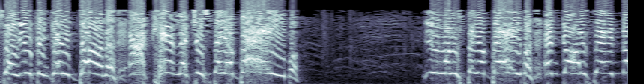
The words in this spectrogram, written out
so you can get it done. I can't let you stay a babe. You want to stay a babe and God is saying, no,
